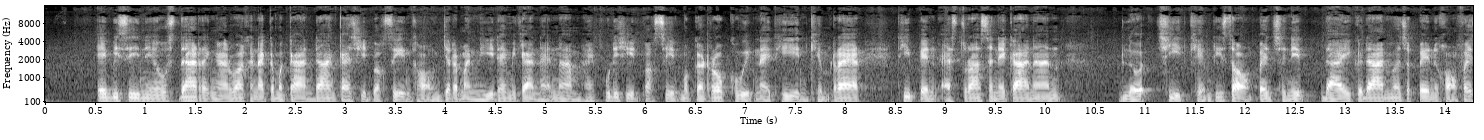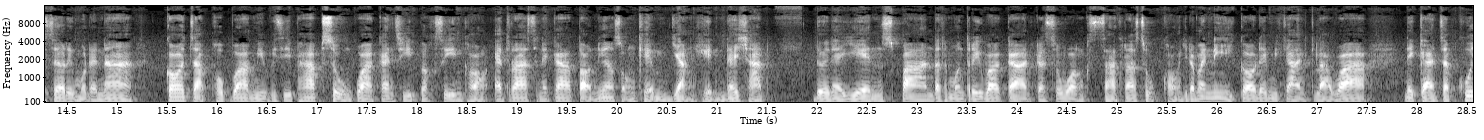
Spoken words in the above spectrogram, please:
2 ABC News ได้รายงานว่าคณะกรรมการด้านการฉีดวัคซีนของเยอรมนีได้มีการแนะนำให้ผู้ที่ฉีดวัคซีนป้องกันโรคโควิด -19 เข็มแรก ที่เป็นแอสตราเซเนกานั้นฉีดเข็มที่ 2 เป็นชนิดใดก็ได้ไม่ว่าจะเป็นของไฟเซอร์หรือโมเดอร์นา ก็จะพบว่ามีประสิทธิภาพสูงกว่าการฉีดวัคซีนของแอสตราเซเนกาต่อเนื่อง 2 เข็มอย่างเห็นได้ชัด โดยนายเยนสปานรัฐมนตรีว่าการกระทรวงสาธารณสุขของเยอรมนีก็ได้มีการกล่าวว่า ในการจับคู่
